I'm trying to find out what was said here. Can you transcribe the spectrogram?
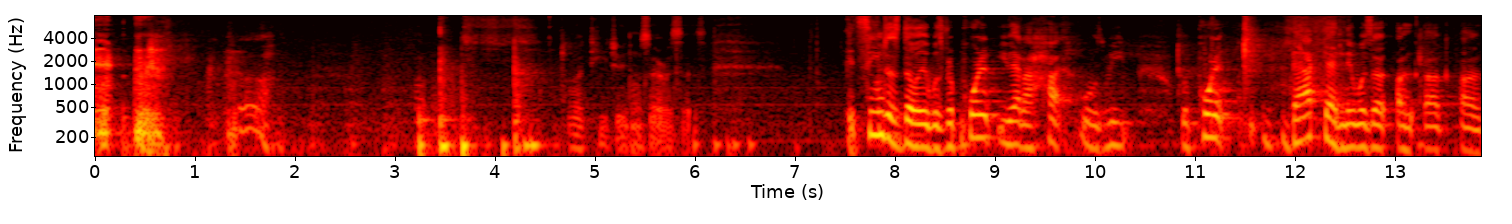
Oh. Teaching services. It seems as though it was reported, you had a high, was we reported, back then, there was a, a, a, a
